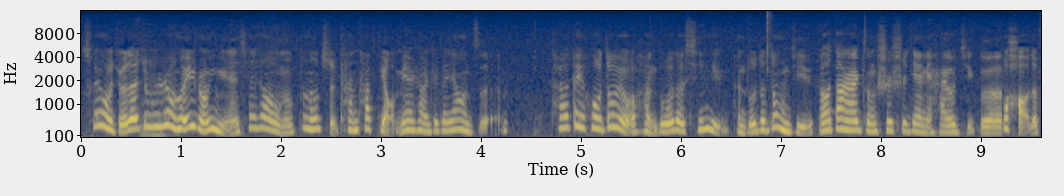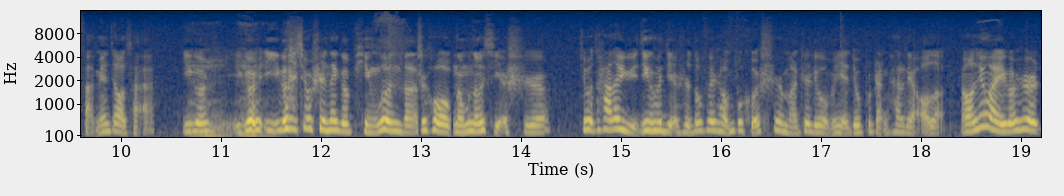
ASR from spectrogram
所以我觉得，就是任何一种语言现象，我们不能只看它表面上这个样子，它背后都有很多的心理、很多的动机。然后，当然，整事事件里还有几个不好的反面教材，一个一个一个就是那个评论的之后能不能写诗。就他的语境和解释都非常不合适嘛，这里我们也就不展开聊了。然后另外一个是，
